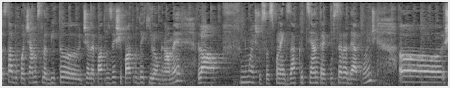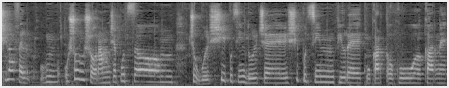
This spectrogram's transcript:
ăsta după ce am slăbit uh, cele 44 de kilograme la nu mai știu să spun exact câți ani trecuseră de atunci uh, și la fel, um, ușor, ușor am început să um, ciugul și puțin dulce și puțin piure cu carto, cu carne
